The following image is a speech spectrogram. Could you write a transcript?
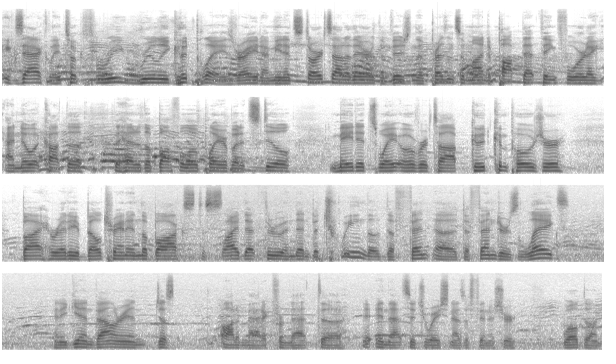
exactly. It took three really good plays, right? I mean, it starts out of there, the vision, the presence of mind to pop that thing forward. I, I know it caught the, the head of the Buffalo player, but it still made its way over top. Good composure by Heredia Beltran in the box to slide that through and then between the uh, defender's legs. And again, Vallerand just automatic from that uh, in that situation as a finisher. Well done.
